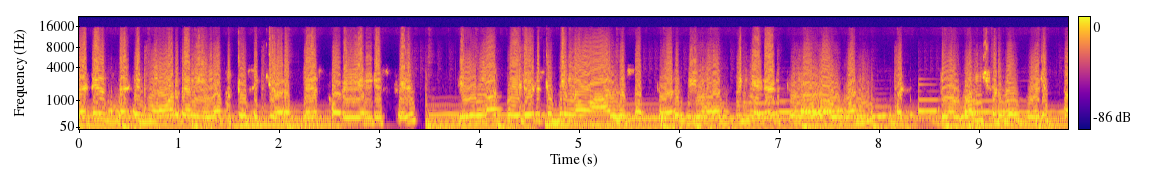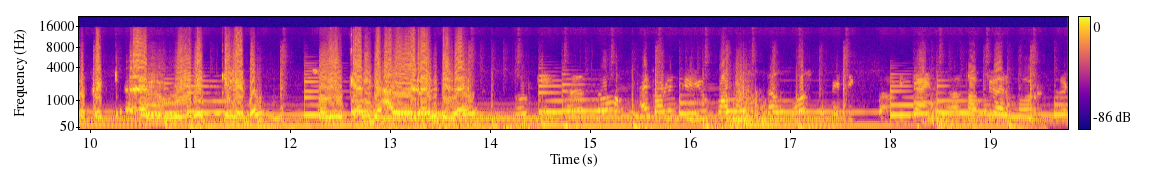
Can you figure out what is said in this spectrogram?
that is that is more than enough to secure a place for you in this field. You will not needed to be know all the software. You must be needed to know one, but the one should be very perfect and very skillable, so you can be hired as designer. Okay. Uh, so according to you, what is the most basic uh, design uh, software for uh,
